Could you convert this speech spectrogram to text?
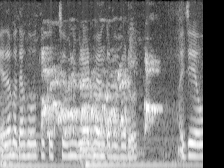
এ দেখো দেখো কি করছে মানে বিরাট ভয়ঙ্কর ব্যাপার ওর। যে ও,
